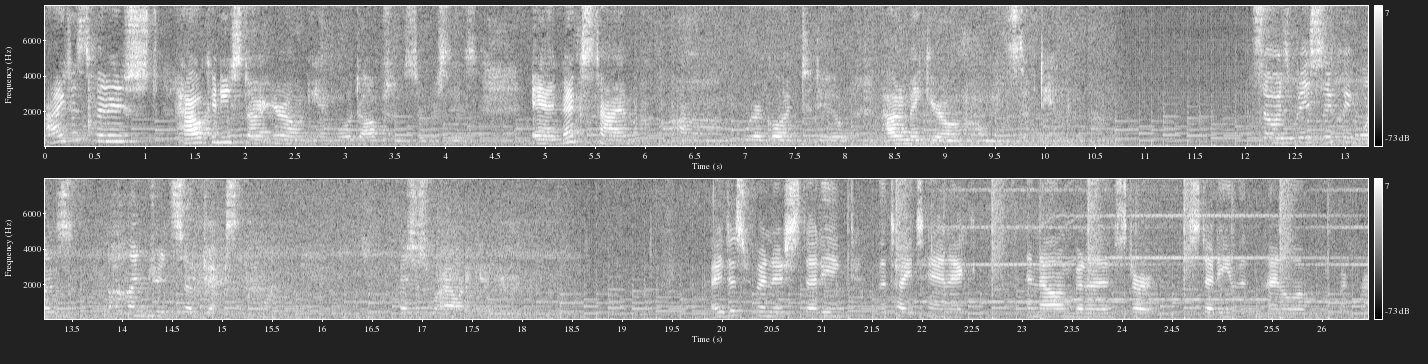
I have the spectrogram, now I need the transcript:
I just finished How Can You Start Your Own Animal Adoption Services, and next time um, we're going to do How to Make Your Own Homemade Stuffed Animal. So it's basically one's a hundred subjects in one. That's just what I like it. I just finished studying the Titanic and now I'm gonna start studying the 9-11 with my.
